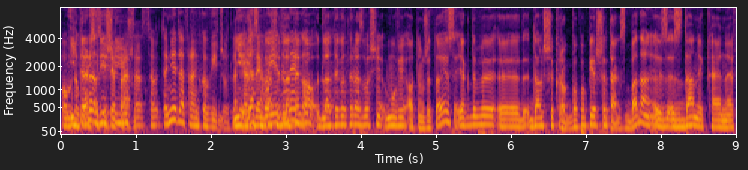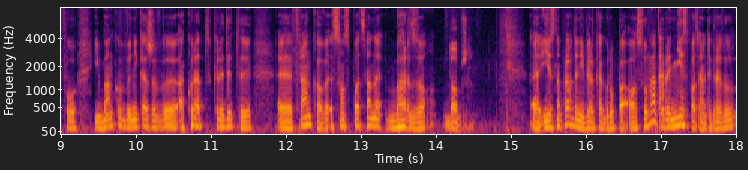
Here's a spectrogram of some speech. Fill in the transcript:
pomoc, I teraz jeśli już- prasa, to, nie dla frankowiczów, dla Nie, jasne, każdego właśnie jednego. dlatego, dlatego teraz właśnie mówię o tym, że to jest jak gdyby e, dalszy krok, bo po pierwsze tak, z, badań, z, z danych KNF-u i banków wynika, że w, akurat kredyty e, frankowe są spłacane bardzo dobrze. E, Jest naprawdę niewielka grupa osób, No tak. które nie spłacają tych kredytów.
